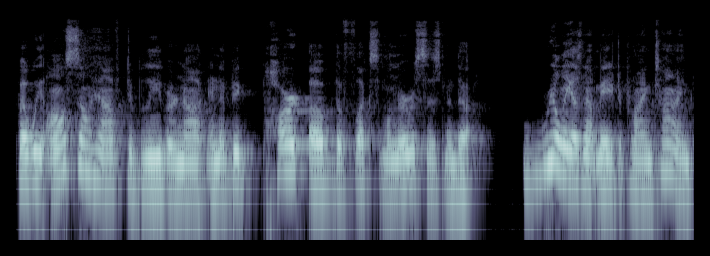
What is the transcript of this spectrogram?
But we also have to believe or not, and a big part of the flexible nervous system that really has not made it to prime time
